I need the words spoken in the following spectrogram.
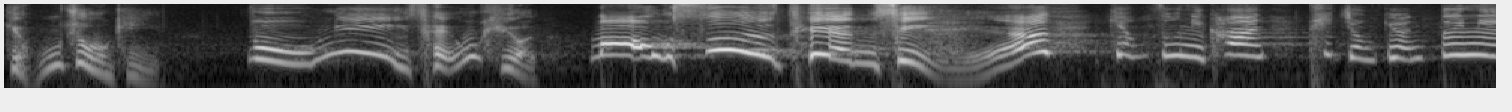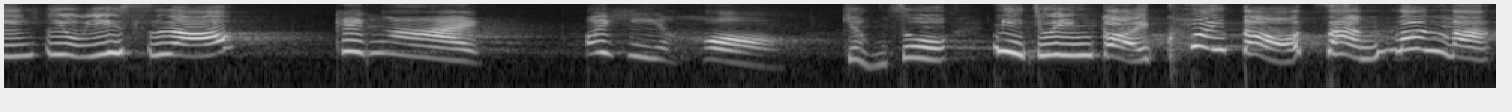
公主计，无意求全，貌似天仙。公主，你看铁将军对你有意思啊？亲爱，我以后公主，你就应该快到斩乱嘛，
